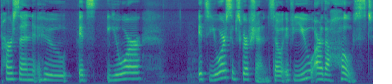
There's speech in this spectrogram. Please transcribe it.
person who it's your it's your subscription. So if you are the host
